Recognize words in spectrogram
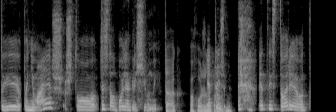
ты понимаешь, что ты стал более агрессивный. Так. Похоже на это, правду. Это история, вот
